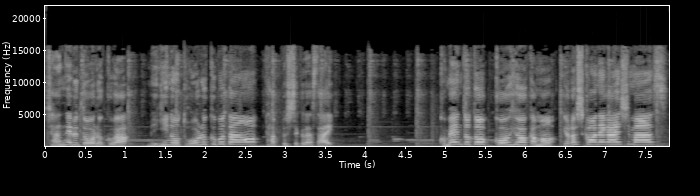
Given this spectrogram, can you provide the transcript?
チャンネル登録は右の登録ボタンをタップしてください。コメントと高評価もよろしくお願いします。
